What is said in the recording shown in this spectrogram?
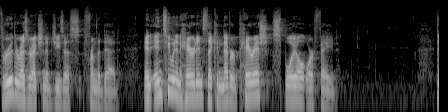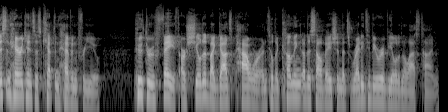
through the resurrection of Jesus from the dead and into an inheritance that can never perish, spoil, or fade. This inheritance is kept in heaven for you, who through faith are shielded by God's power until the coming of the salvation that's ready to be revealed in the last time.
